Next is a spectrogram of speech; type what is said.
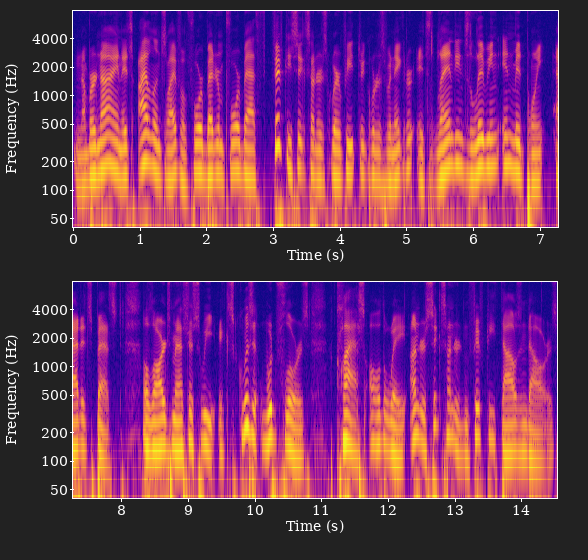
Number nine, it's Islands Life, a four bedroom, four bath, 5,600 square feet, three quarters of an acre. It's Landings Living in Midpoint at its best. A large master suite, exquisite wood floors, class all the way, under $650,000.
